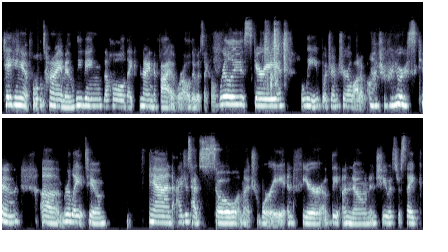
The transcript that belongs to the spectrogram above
taking it full time and leaving the whole like nine to five world it was like a really scary leap which i'm sure a lot of entrepreneurs can um, relate to and I just had so much worry and fear of the unknown. And she was just like,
